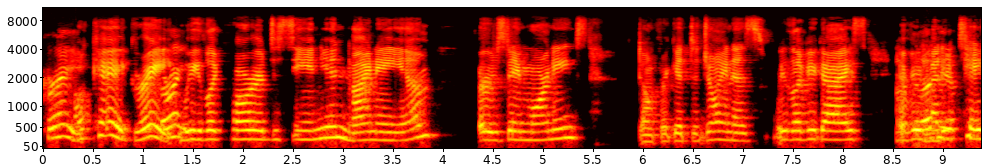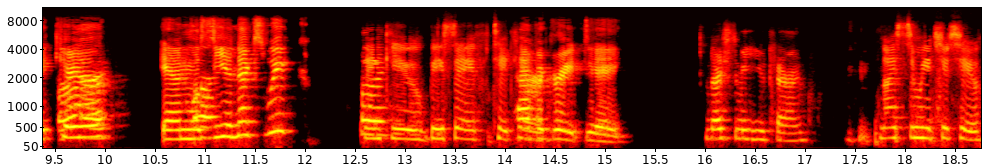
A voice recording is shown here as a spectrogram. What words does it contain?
great. Okay, great. right. We look forward to seeing you 9 a.m. Thursday mornings. Don't forget to join us. We love you guys. Okay. We love Everybody you. take Bye. care and we'll Bye. see you next week. Bye. Thank you. Be safe. Take care. Have a great day. Nice to meet you, Karen. Nice to meet you too.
